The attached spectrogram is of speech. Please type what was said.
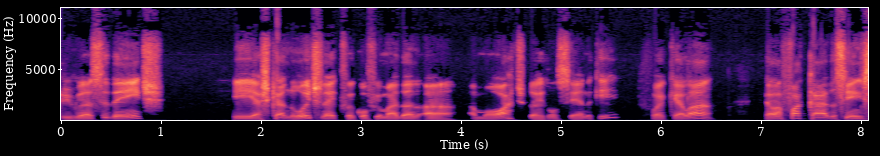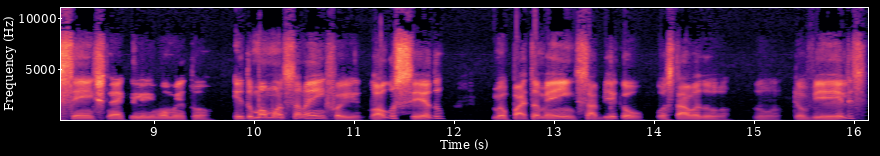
de ver o acidente. E acho que à noite, né, que foi confirmada a, a morte do Ayrton Senna, que foi aquela, aquela facada, assim, a gente sente, né, aquele momento. E do Mamonas também, foi logo cedo. Meu pai também sabia que eu gostava do, do, de ouvir eles.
